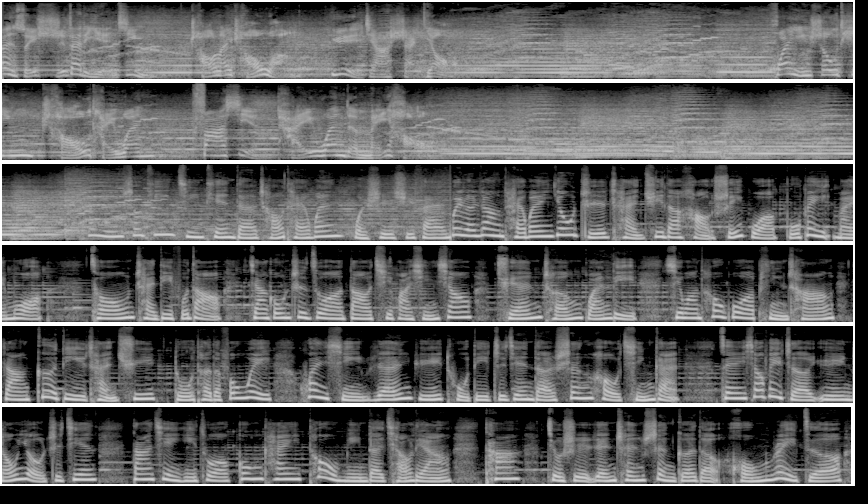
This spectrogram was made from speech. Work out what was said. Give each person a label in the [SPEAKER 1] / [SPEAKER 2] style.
[SPEAKER 1] 伴随时代的演进，潮来潮往，越加闪耀。欢迎收听《潮台湾》，发现台湾的美好。
[SPEAKER 2] 欢迎收听今天的《潮台湾》，我是徐凡。为了让台湾优质产区的好水果不被埋没。从产地辅导、加工制作到企划行销，全程管理，希望透过品尝，让各地产区独特的风味，唤醒人与土地之间的深厚情感，在消费者与农友之间搭建一座公开透明的桥梁。他就是人称圣哥的洪瑞泽。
